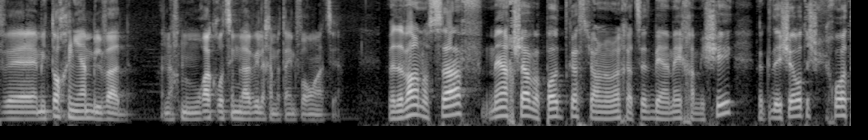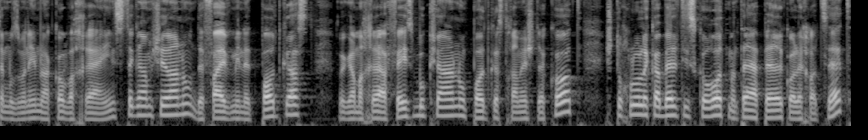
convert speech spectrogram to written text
ומתוך עניין בלבד. אנחנו רק רוצים להביא לכם את האינפורמציה. ודבר נוסף, מעכשיו הפודקאסט שלנו הולך לצאת בימי חמישי, וכדי שלא תשכחו אתם מוזמנים לעקוב אחרי האינסטגרם שלנו, The 5 Minute Podcast, וגם אחרי הפייסבוק שלנו, פודקאסט 5 דקות, שתוכלו לקבל תזכורות מתי הפרק הולך לצאת,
